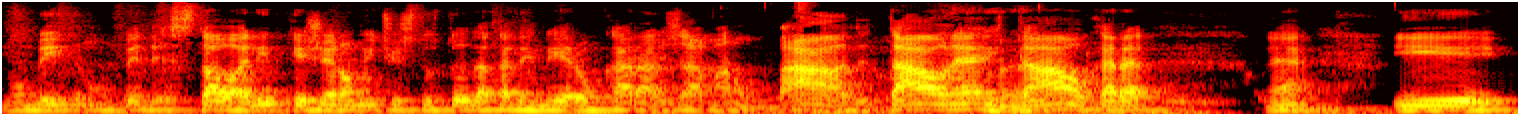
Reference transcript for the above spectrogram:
no meio que num pedestal ali, porque geralmente o instrutor da academia era um cara já marombado e tal, né? E tal, o cara, né? E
